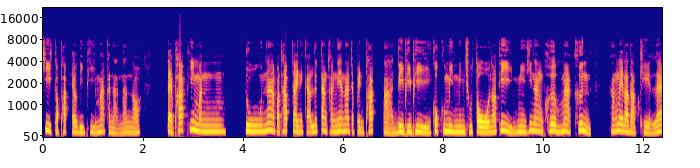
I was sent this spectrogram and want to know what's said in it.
ขี้กับพรรค LDP มากขนาดนั้นเนาะแต่พรรคที่มันดูน่าประทับใจในการเลือกตั้งครั้งนี้น่าจะเป็นพรรคอ่า DPP โคคุมินมินชูโตเนาะที่มีที่นั่งเพิ่มมากขึ้น ทั้งในระดับเขตและ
